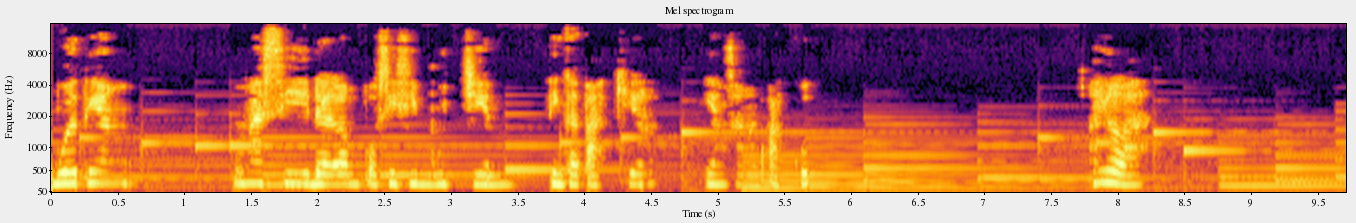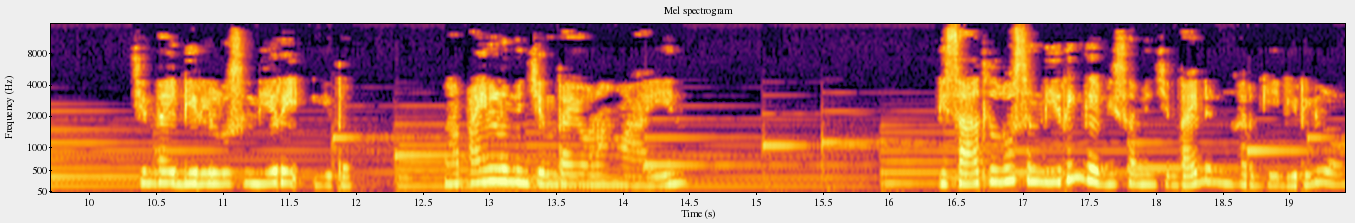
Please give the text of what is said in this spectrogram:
buat yang masih dalam posisi bucin tingkat akhir yang sangat akut ayolah cintai diri lu sendiri gitu ngapain lu mencintai orang lain di saat lu sendiri gak bisa mencintai dan menghargai diri lo.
